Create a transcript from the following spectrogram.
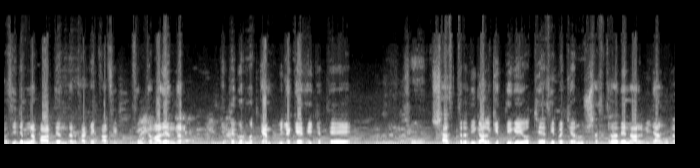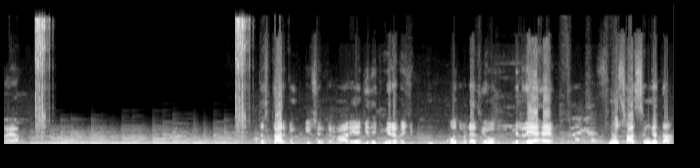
ਅਸੀਂ ਜਮਨਾ ਪਾਰ ਦੇ ਅੰਦਰ, ਸਾਡੇ ਕਾਫੀ ਸਿੰਘ ਸਭਾ ਦੇ ਅੰਦਰ ਜਿੱਥੇ ਗੁਰਮਤ ਕੈਂਪ ਵੀ ਲੱਗੇ ਸੀ, ਜਿੱਥੇ ਸ਼ਾਸਤਰ ਦੀ ਗੱਲ ਕੀਤੀ ਗਈ, ਉੱਥੇ ਅਸੀਂ ਬੱਚਿਆਂ ਨੂੰ ਸ਼ਸਤਰਾਂ ਦੇ ਨਾਲ ਵੀ ਜਾਣੂ ਕਰਾਇਆ। ਦਸਤਾਰ ਕੰਪੀਟੀਸ਼ਨ ਕਰਵਾ ਰਹੇ ਆ, ਜਿਹਦੇ ਵਿੱਚ ਮੇਰਾ ਵਿੱਚ ਬਹੁਤ ਵੱਡਾ ਸਹਿਯੋਗ ਮਿਲ ਰਿਹਾ ਹੈ। ਸਮੂਹ ਸਾਥ ਸੰਗਤ ਦਾ।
